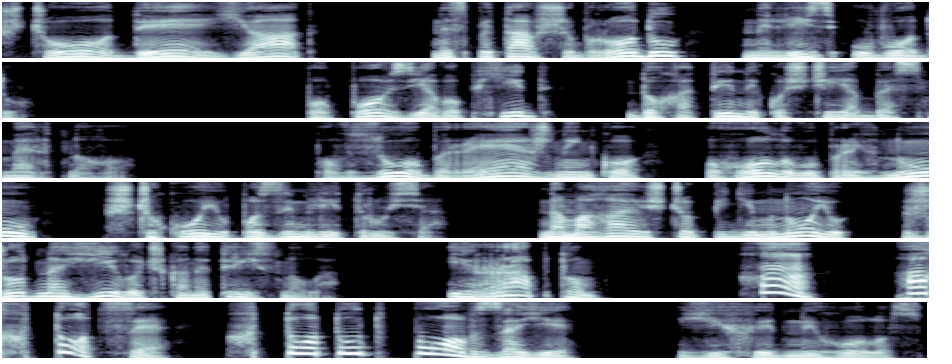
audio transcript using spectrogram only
Що, де, як. Не спитавши броду, не лізь у воду. Поповз я в обхід до хатини Кощія безсмертного. Повзу обережненько, голову пригнув, щокою по землі труся. Намагаю, щоб піді мною жодна гілочка не тріснула. І раптом. Ха. А хто це? Хто тут повзає? їхидний голос.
